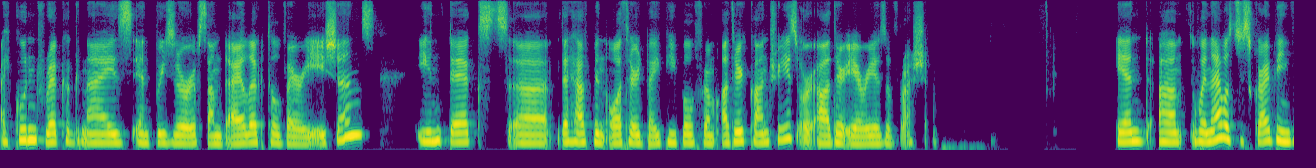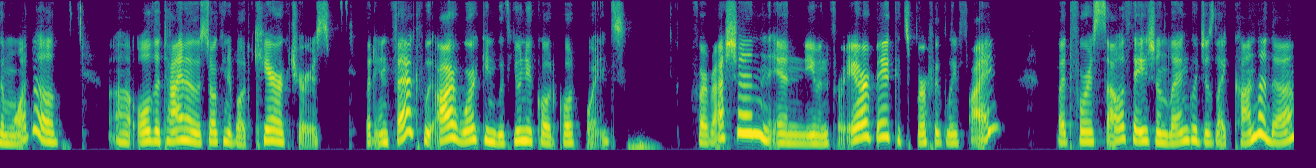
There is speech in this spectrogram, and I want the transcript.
i couldn't recognize and preserve some dialectal variations in texts uh, that have been authored by people from other countries or other areas of russia and um, when I was describing the model, uh, all the time I was talking about characters. But in fact, we are working with Unicode code points. For Russian and even for Arabic, it's perfectly fine. But for South Asian languages like Kannada,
